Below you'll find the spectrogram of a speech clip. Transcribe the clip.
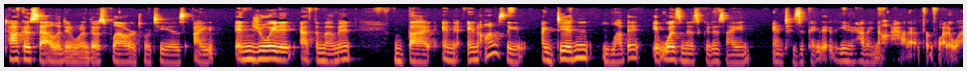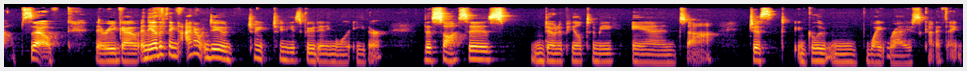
taco salad and one of those flour tortillas. I enjoyed it at the moment, but, and, and honestly, I didn't love it. It wasn't as good as I anticipated, you know, having not had it for quite a while. So there you go. And the other thing, I don't do Chinese food anymore either. The sauces don't appeal to me, and uh, just gluten, white rice kind of thing.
